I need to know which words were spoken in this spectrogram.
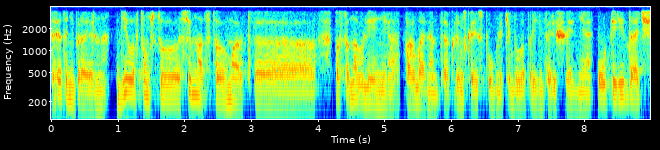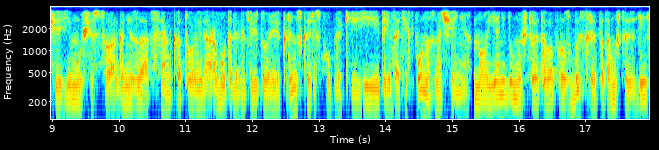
это неправильно. Дело в том, что 17 марта э, постановление парламента Крымской Республики было принято решение о передаче имущества организациям, которые которые работали на территории Крымской республики и передать их по назначению. Но я не думаю, что это вопрос быстрый, потому что здесь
